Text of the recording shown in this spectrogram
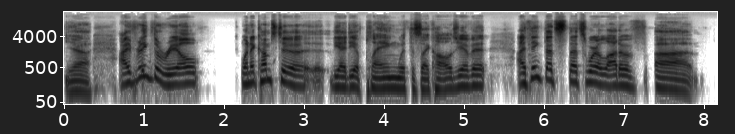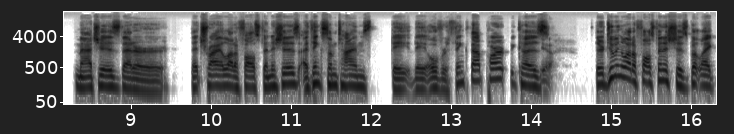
Yeah. I think the real when it comes to the idea of playing with the psychology of it, I think that's that's where a lot of uh matches that are that try a lot of false finishes, I think sometimes they they overthink that part because yeah. they're doing a lot of false finishes, but like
